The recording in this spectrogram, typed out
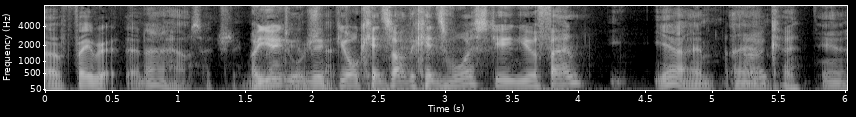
a favourite at our house actually. Are you like to watch that. your kids like the kids' voice? Do you, you a fan? Yeah, I am. I am. Okay. Yeah.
